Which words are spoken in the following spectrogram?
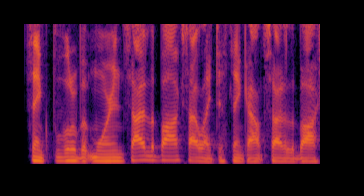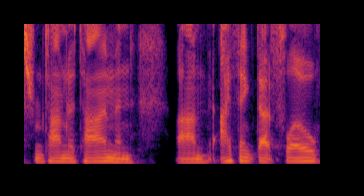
think a little bit more inside of the box. I like to think outside of the box from time to time, and um, I think that flow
